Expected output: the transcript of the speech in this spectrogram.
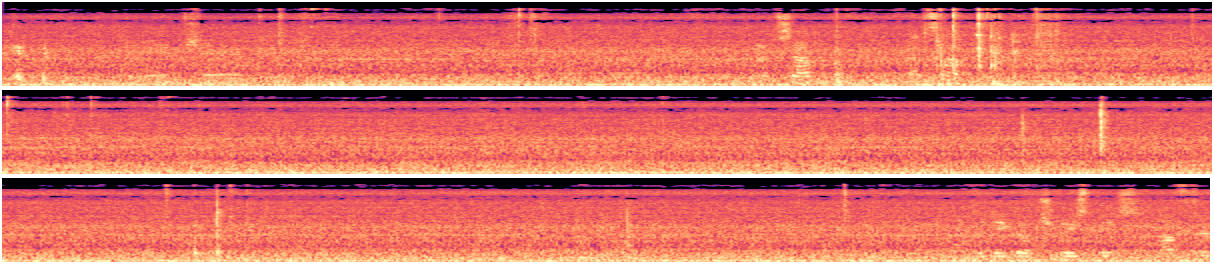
Check. Flaps up. Flaps up. To take choice, please. After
